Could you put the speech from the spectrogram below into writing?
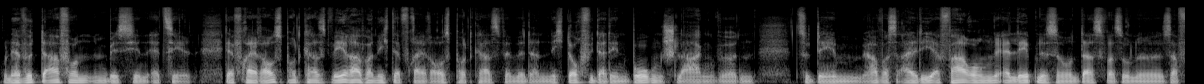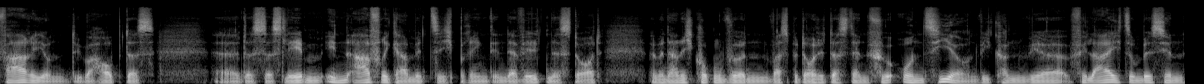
Und er wird davon ein bisschen erzählen. Der Frei Raus Podcast wäre aber nicht der Frei Raus Podcast, wenn wir dann nicht doch wieder den Bogen schlagen würden zu dem, ja, was all die Erfahrungen, Erlebnisse und das, was so eine Safari und überhaupt das äh, dass das Leben in Afrika mit sich bringt, in der Wildnis dort. Wenn wir da nicht gucken würden, was bedeutet das denn für uns hier und wie können wir vielleicht so ein bisschen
